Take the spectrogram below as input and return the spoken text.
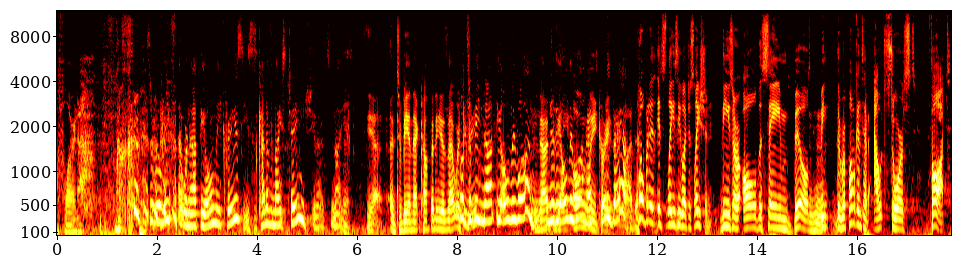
Florida. It's a relief that we're not the only crazies. It's kind of a nice change, you know, it's nice. Yeah, uh, to be in that company, is that what Well, you to mean? be not the only one. Not you're the be only one, that's pretty crazy bad. Well, but it, it's lazy legislation. These are all the same bills. I mean, the Republicans have outsourced thought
